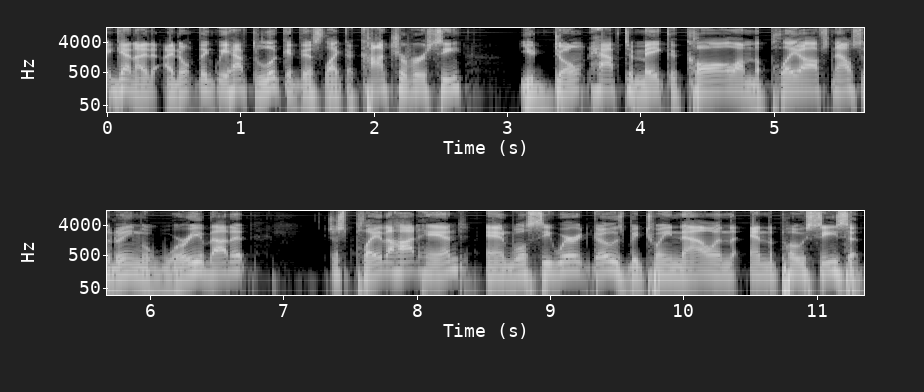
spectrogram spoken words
again, I, I don't think we have to look at this like a controversy. You don't have to make a call on the playoffs now, so don't even worry about it. Just play the hot hand, and we'll see where it goes between now and the, and the postseason.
